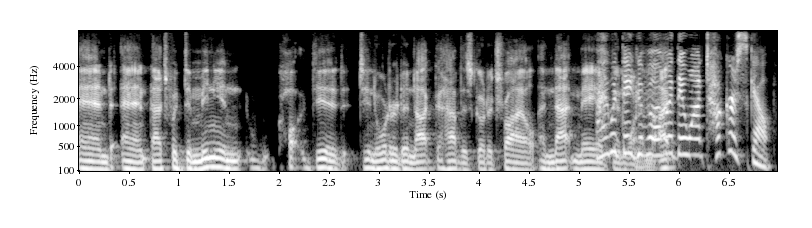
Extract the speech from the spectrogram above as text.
And and that's what Dominion did in order to not have this go to trial. And that may why would they give? Why would they want Tucker's scalp?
